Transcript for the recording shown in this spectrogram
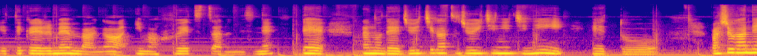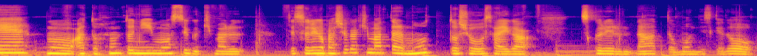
言ってくれるメンバーが今増えつつあるんですね。でなので11月11日にえっと場所がねもうあと本当にもうすぐ決まるでそれが場所が決まったらもっと詳細が作れるなって思うんですけど、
